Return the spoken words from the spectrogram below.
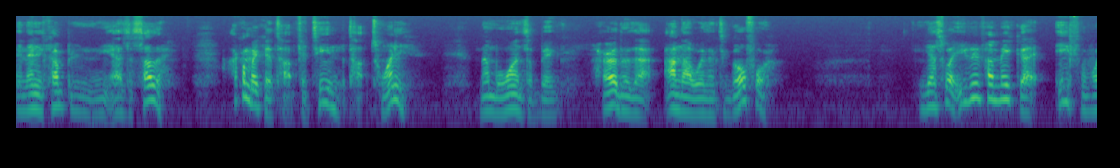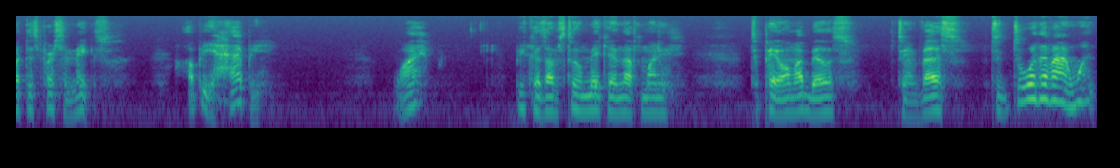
in any company as a seller. I can make a top 15, top 20. Number one's a big hurdle that I'm not willing to go for. guess what? Even if I make an eighth of what this person makes, I'll be happy. Why? Because I'm still making enough money to pay all my bills, to invest, to do whatever I want.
